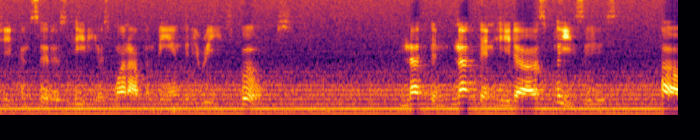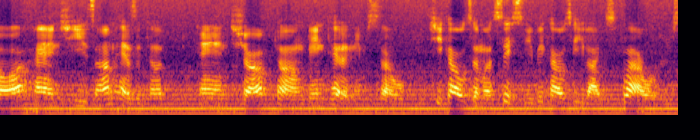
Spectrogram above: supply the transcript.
she considers tedious, one of them being that he reads books. Nothing, nothing he does pleases her, and she is unhesitant and sharp-tongued in telling him so. She calls him a sissy because he likes flowers,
